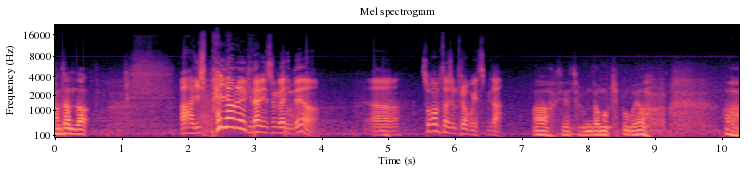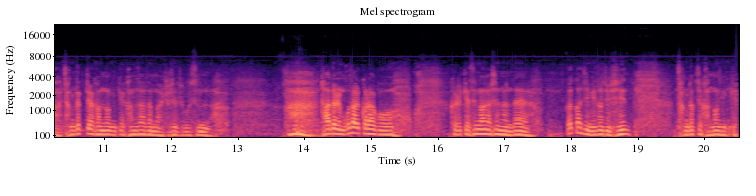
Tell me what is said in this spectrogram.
감사합니다. 아, 28년을 기다린 순간인데요. 아, 소감부터 좀 들어보겠습니다. 아, 예, 지금 너무 기쁘고요. 아, 장덕재 감독님께 감사하다는 말 전해드리고 있습니다. 아, 다들 못할 거라고 그렇게 생각하셨는데 끝까지 믿어주신 장덕재 감독님께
